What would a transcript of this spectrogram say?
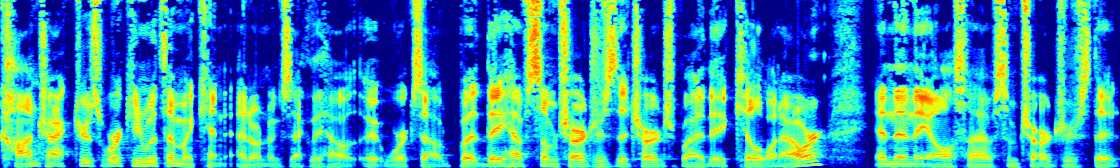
contractors working with them. I can't, I don't know exactly how it works out, but they have some chargers that charge by the kilowatt hour, and then they also have some chargers that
